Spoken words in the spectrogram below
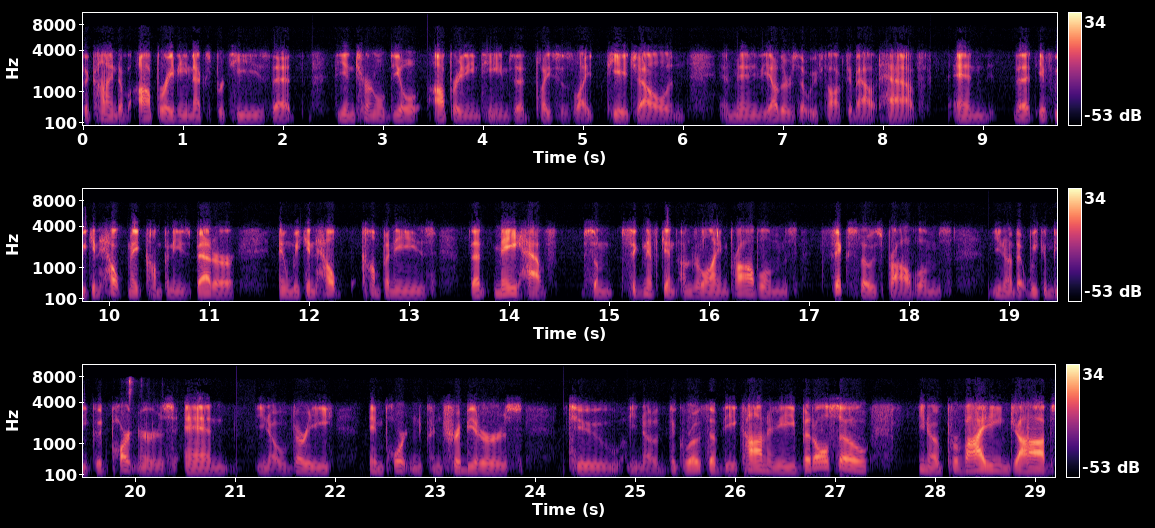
the kind of operating expertise that the internal deal operating teams at places like THL and, and many of the others that we've talked about have. And that if we can help make companies better and we can help companies that may have some significant underlying problems fix those problems, you know, that we can be good partners and, you know, very important contributors to, you know, the growth of the economy, but also you know, providing jobs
